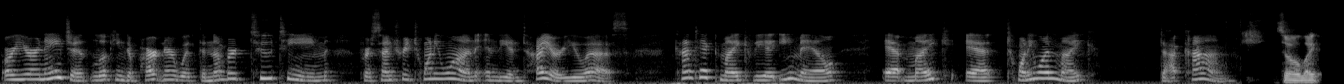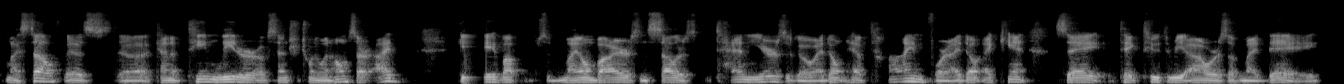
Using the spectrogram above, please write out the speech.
or you're an agent looking to partner with the number two team for Century 21 in the entire U.S., contact Mike via email at mike at 21mike.com. So, like myself, as uh, kind of team leader of Century 21 Homestar, I gave up my own buyers and sellers 10 years ago. I don't have time for it. I don't i can't say take two three hours of my day.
